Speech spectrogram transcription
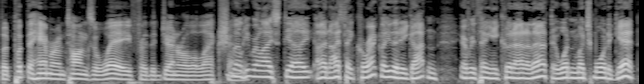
but put the hammer and tongs away for the general election. Well, he realized, uh, and I think correctly, that he'd gotten everything he could out of that. There wasn't much more to get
